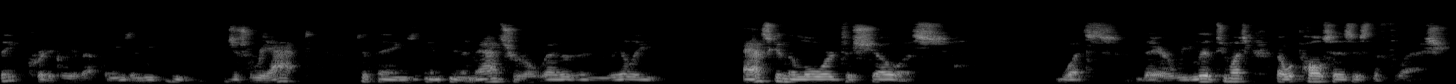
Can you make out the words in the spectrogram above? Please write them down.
think critically about things and we, we just react to things in, in the natural rather than really asking the Lord to show us what's there. We live too much by what Paul says is the flesh.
